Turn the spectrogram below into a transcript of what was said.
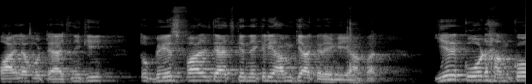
फ़ाइल है वो अटैच नहीं की। तो बेस फ़ाइल अटैच करने के लिए हम क्या करेंगे यहाँ पर? ये कोड हमको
